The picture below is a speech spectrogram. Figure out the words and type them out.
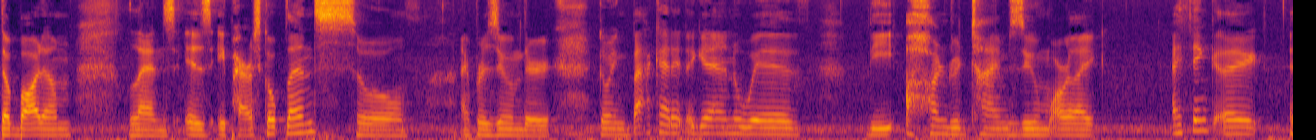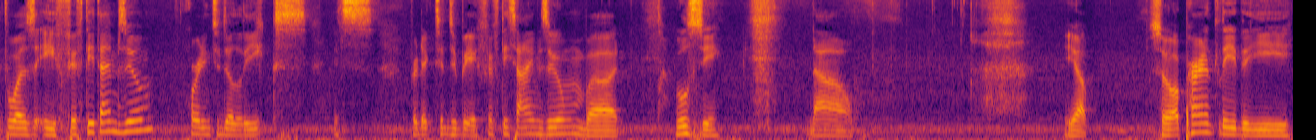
the bottom lens is a periscope lens. So I presume they're going back at it again with the 100 times zoom or like I think uh, it was a 50 times zoom according to the leaks. It's predicted to be a 50 times zoom, but we'll see. Now, yep. So apparently the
